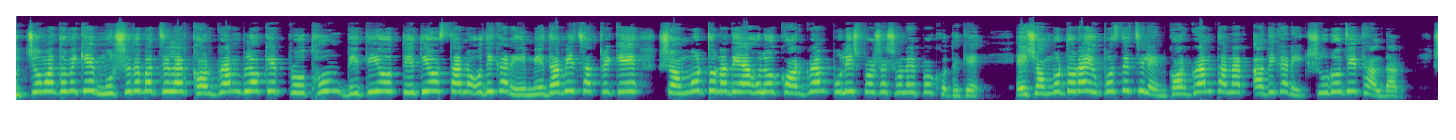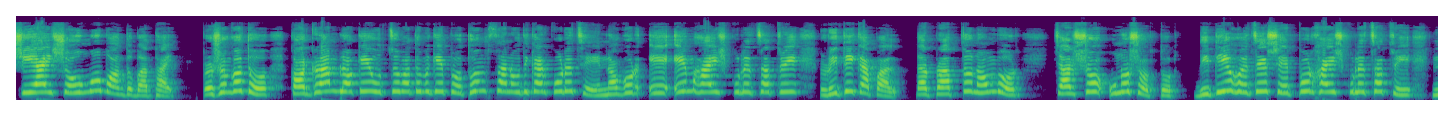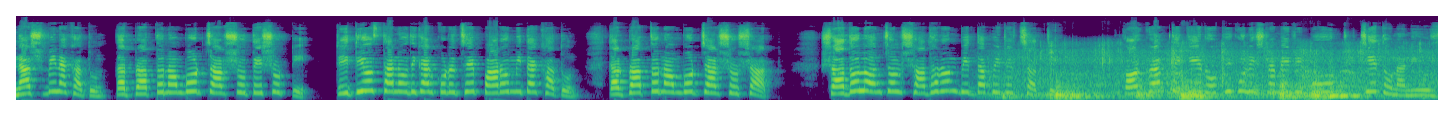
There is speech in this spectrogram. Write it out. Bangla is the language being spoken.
উচ্চ মাধ্যমিকে মুর্শিদাবাদ জেলার খড়গ্রাম ব্লকের প্রথম, দ্বিতীয়, তৃতীয় স্থান অধিকারী মেধাবী ছাত্রীকে সম্বর্ধনা দেয়া হলো খড়গ্রাম পুলিশ প্রশাসনের পক্ষ থেকে। এই সম্বর্ধনায় উপস্থিত ছিলেন খড়গ্রাম থানার আধিকারিক সুরজিৎ হালদার, সিআই সৌম্য বন্দ্যোপাধ্যায় প্রসঙ্গত করগ্রাম ব্লকে উচ্চ মাধ্যমিকে প্রথম স্থান অধিকার করেছে নগর এ এম হাই স্কুলের ছাত্রী রীতিকা পাল। তার প্রাপ্ত নম্বর চারশো উনসত্তর। দ্বিতীয় হয়েছে শেরপুর হাই স্কুলের ছাত্রী নাসমিনা খাতুন। তার প্রাপ্ত নম্বর চারশো তেষট্টি। তৃতীয় স্থান অধিকার করেছে পারমিতা খাতুন। তার প্রাপ্ত নম্বর চারশো ষাট। সাদল অঞ্চল সাধারণ বিদ্যাপীঠের ছাত্রী। করগ্রাম থেকে রফিকুল ইসলামের রিপোর্ট, চেতনা নিউজ।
